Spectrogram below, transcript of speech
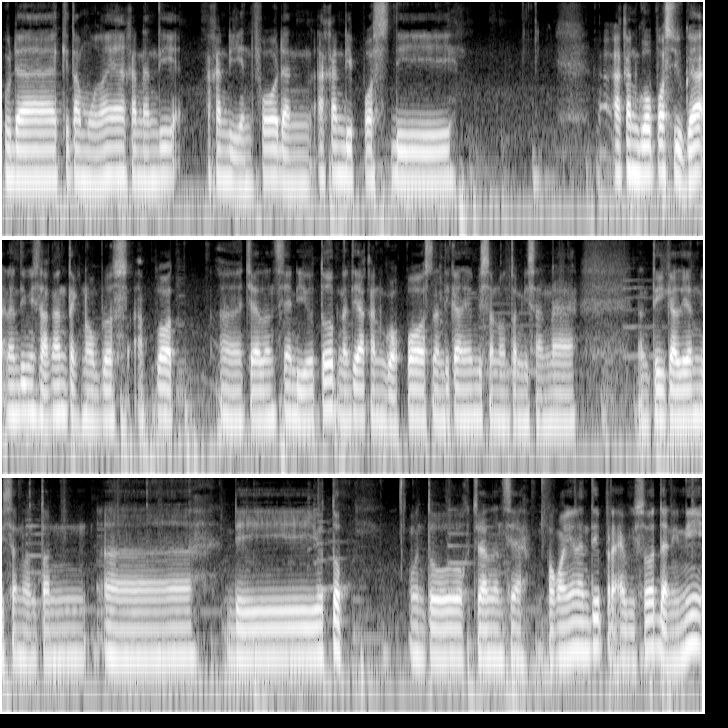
udah kita mulai akan nanti akan diinfo dan akan dipost di akan gue post juga. Nanti misalkan Teknobros upload uh, challenge-nya di YouTube nanti akan gue post. Nanti kalian bisa nonton di sana. Nanti kalian bisa nonton uh, di YouTube untuk challenge ya pokoknya nanti per episode dan ini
